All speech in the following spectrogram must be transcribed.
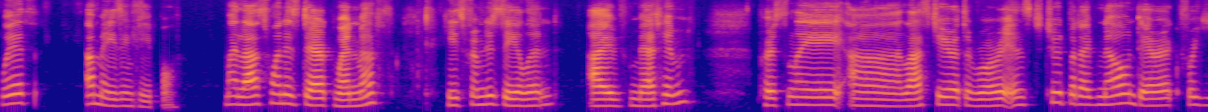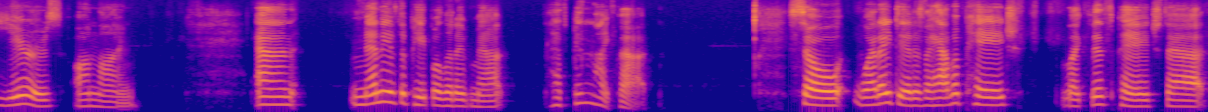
with amazing people. My last one is Derek Wenmoth. He's from New Zealand. I've met him personally uh, last year at the Aurora Institute, but I've known Derek for years online. And many of the people that I've met has been like that. So what I did is I have a page like this page that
